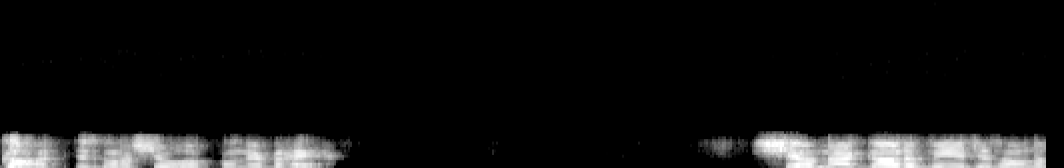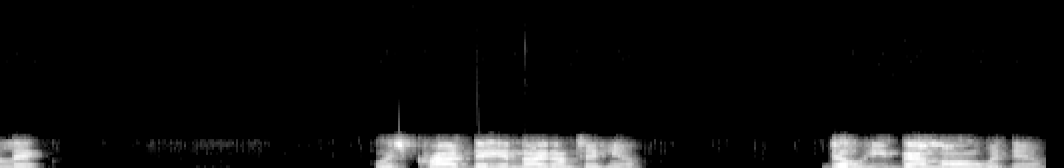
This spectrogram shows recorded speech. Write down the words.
God is going to show up on their behalf. Shall not God avenge his own elect? Which cry day and night unto him, though he bear long with them?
